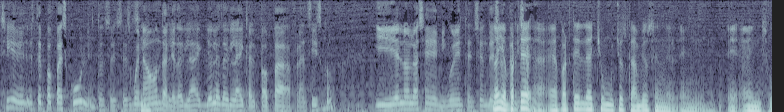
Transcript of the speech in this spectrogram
Sí, este Papa es cool, entonces es buena Sí. onda, le doy like, yo le doy like al Papa Francisco y él no lo hace en ninguna intención de No, y aparte, a- aparte él ha hecho muchos cambios en, el- en, en- en su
